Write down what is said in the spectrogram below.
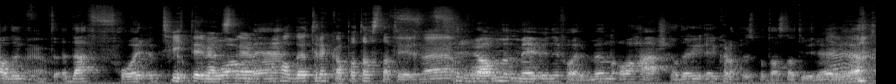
hadde Det er for Twitter-venstre hadde trykka på tastaturene. Fram med uniformen, og her skal det klappes på tastaturet.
